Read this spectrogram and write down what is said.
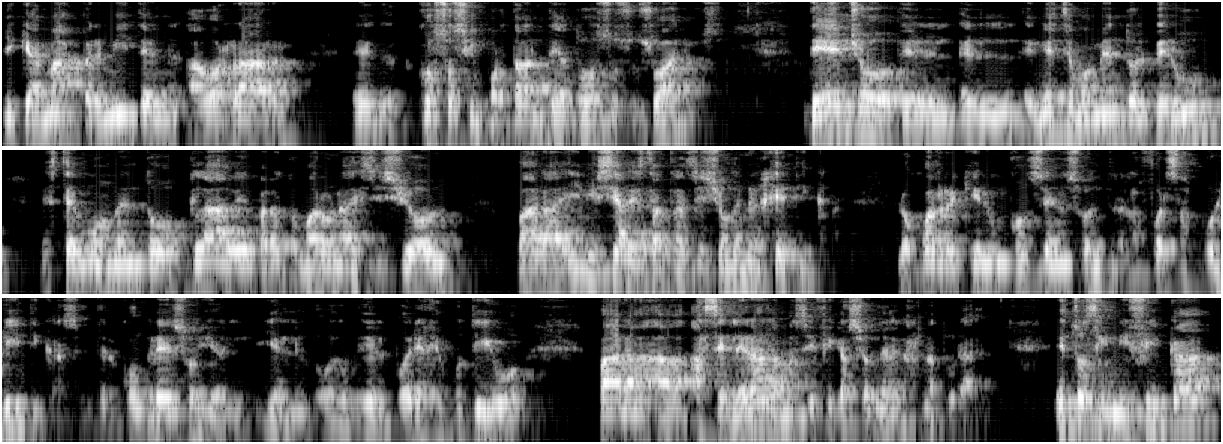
y que además permiten ahorrar eh, costos importantes a todos sus usuarios. De hecho, en este momento el Perú está en un momento clave para tomar una decisión para iniciar esta transición energética, lo cual requiere un consenso entre las fuerzas políticas, entre el Congreso y el, Poder Ejecutivo, para acelerar la masificación del gas natural. Esto significa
